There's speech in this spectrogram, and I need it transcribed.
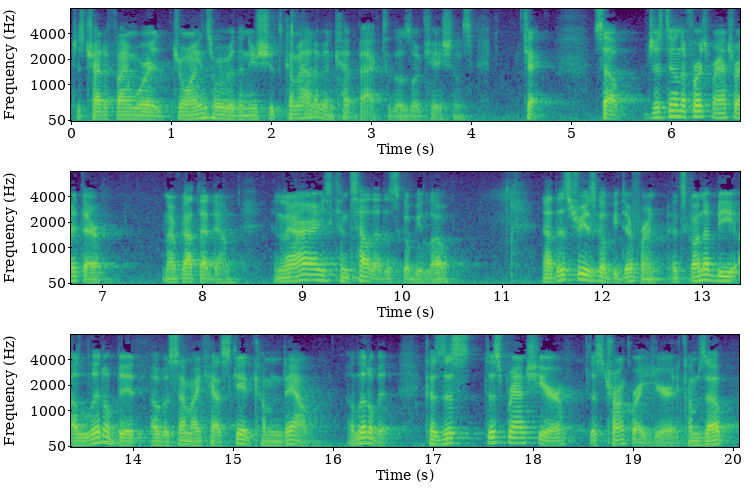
Just try to find where it joins, or where the new shoots come out of, and cut back to those locations. Okay, so just doing the first branch right there, and I've got that down. And I already can tell that this is gonna be low. Now this tree is gonna be different. It's gonna be a little bit of a semi-cascade coming down, a little bit. Because this, this branch here, this trunk right here, it comes up.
